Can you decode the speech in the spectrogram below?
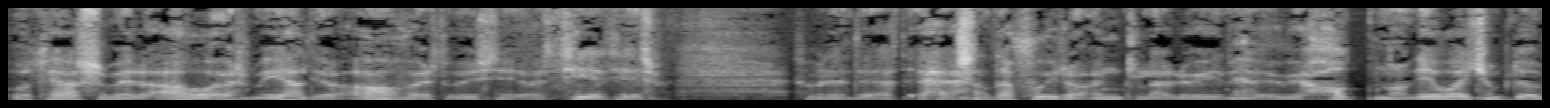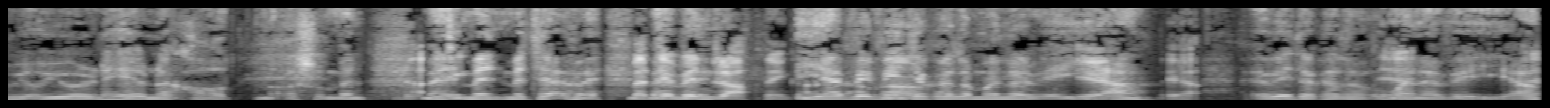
Og det som er avhørt, som jeg aldri er avhørt, og det er det som er det, at her samt er fyra ønglar vi vi hodnan, jeg vet ikke om det om jeg gjør en hevna hodnan, altså, men men, men, men, men, det er vindratning. Ja, vi vet ikke hva det mener vi, ja. Jeg vet ikke hva det mener vi, ja.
